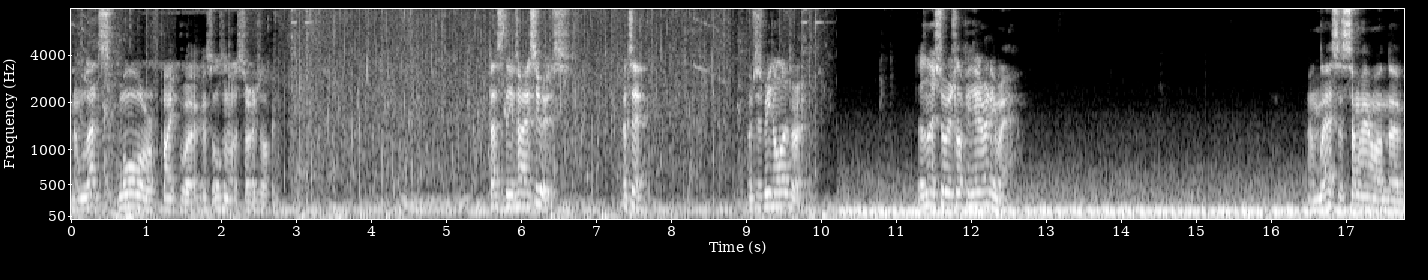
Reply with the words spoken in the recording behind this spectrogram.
No, that's more pipe work. That's also not a storage locker. That's the entire sewers. That's it. I've just been all over it. There's no storage locker here anywhere. Unless it's somehow on the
